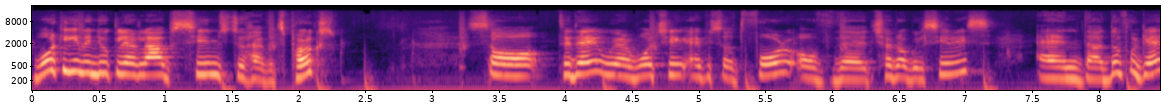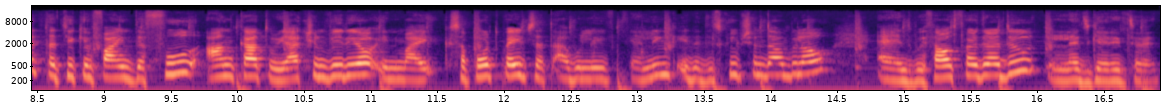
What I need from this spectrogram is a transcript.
working in a nuclear lab seems to have its perks. So today we are watching episode 4 of the Chernobyl series and uh, don't forget that you can find the full uncut reaction video in my support page that I will leave a link in the description down below. And without further ado, let's get into it.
